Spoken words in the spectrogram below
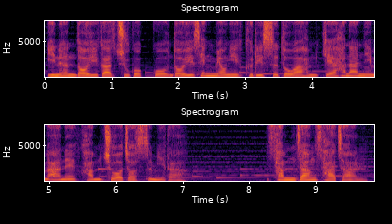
이는 너희가 죽었고 너희 생명이 그리스도와 함께 하나님 안에 감추어졌습니다. 3장 4절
